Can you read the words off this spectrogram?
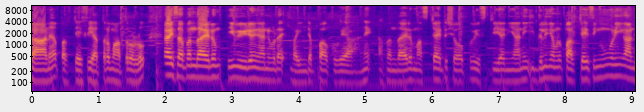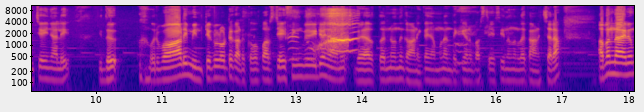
കാണുക പർച്ചേസ് ചെയ്യുക. അത്ര മാത്രമേ ഉള്ളൂ. ഗൈസ് അപ്പോൾ എന്തായാലും ഈ വീഡിയോ ഞാനിവിടെ വൈൻഡപ്പ് ആക്കുകയാണ്. അപ്പോൾ എന്തായാലും മസ്റ്റായിട്ട് ഷോപ്പ് വിസിറ്റ് ചെയ്യാൻ ഞാൻ ഇതിൽ നമ്മൾ പർച്ചേസിങ്ങും കൂടി കാണിച്ചു കഴിഞ്ഞാൽ ഇത് ഒരുപാട് മിനിറ്റുകളിലോട്ട് കിടക്കും. അപ്പോൾ പർച്ചേസിങ് വീഡിയോ ഞാൻ വേറെ തന്നെ ഒന്ന് കാണിക്കാം. നമ്മൾ എന്തൊക്കെയാണ് പർച്ചേസ് ചെയ്യുന്നത് എന്നുള്ളത് കാണിച്ചു തരാം. അപ്പോൾ എന്തായാലും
